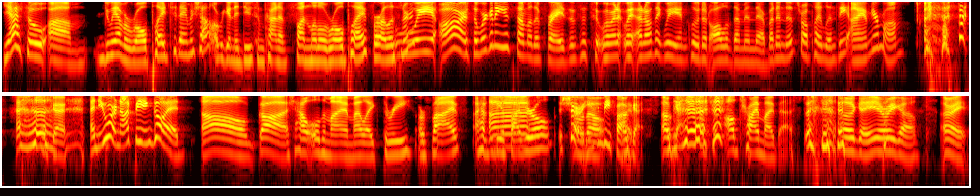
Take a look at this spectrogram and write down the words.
Yeah. So, um, do we have a role play today, Michelle? Are we going to do some kind of fun little role play for our listeners? We are. So we're going to use some of the phrases. I don't think we included all of them in there, but in this role play, Lindsay, I am your mom. Okay. and you are not being good. Oh gosh, how old am I? Am I like three or five? I have to be a Uh, five year old. sure, you can be five. Okay, okay, I'll try my best. okay, here we go. All right.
